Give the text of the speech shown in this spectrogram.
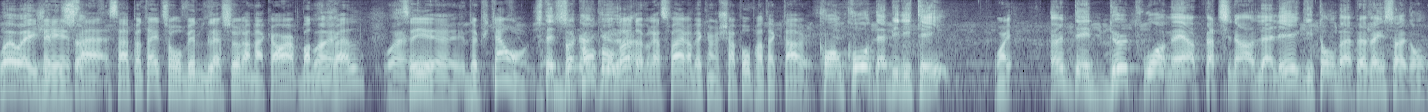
Ouais, ouais, j'ai vu ça. ça, ça a peut-être sauvé une blessure à McCarr. Bonne nouvelle. Euh, depuis quand on... Ce concours-là hein? devrait se faire avec un chapeau protecteur? Concours d'habilité. Oui, Un des deux, trois meilleurs patineurs de la ligue, il tombe après 20 secondes.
